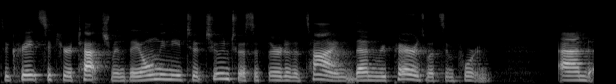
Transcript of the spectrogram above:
to create secure attachment, they only need to attune to us a third of the time, then repair is what's important. And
